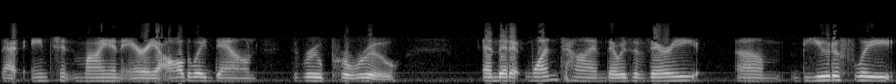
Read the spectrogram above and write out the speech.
that ancient Mayan area all the way down through Peru, and that at one time there was a very um, beautifully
